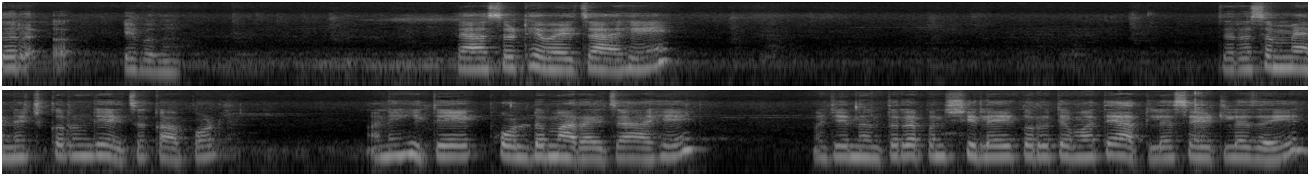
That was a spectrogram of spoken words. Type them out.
तर हे बघा. ते असं ठेवायचं आहे. जरासं मॅनेज करून घ्यायचं कापड. आणि इथे एक फोल्ड मारायचा आहे. म्हणजे नंतर आपण शिलाई करू तेव्हा ते आतल्या साईडला जाईल.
